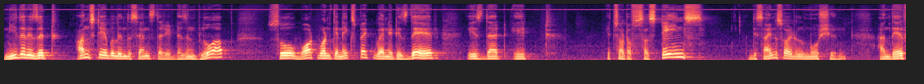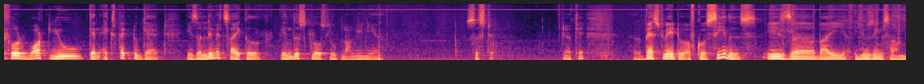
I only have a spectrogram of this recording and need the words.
neither is it unstable in the sense that it does not blow up. So, what one can expect when it is there is that it it sort of sustains the sinusoidal motion and therefore, what you can expect to get is a limit cycle in this closed loop nonlinear system. Okay. The best way to of course, see this is uh, by using some,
